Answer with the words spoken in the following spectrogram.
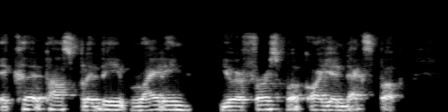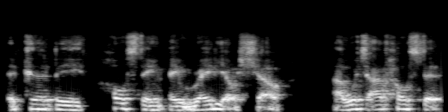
It could possibly be writing your first book or your next book. It could be hosting a radio show, which I've hosted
